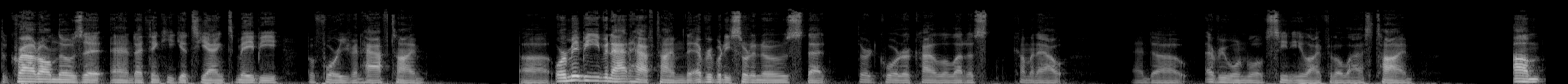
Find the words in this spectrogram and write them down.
the crowd all knows it, and I think he gets yanked maybe before even halftime, uh, or maybe even at halftime. That everybody sort of knows that third quarter, Kyle Lauletta's coming out, and uh, everyone will have seen Eli for the last time. Um,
